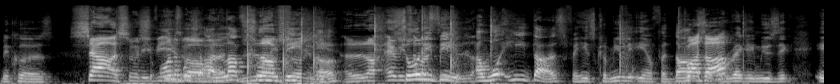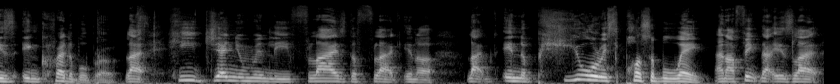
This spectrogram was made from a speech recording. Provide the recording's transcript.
because Shout out Seani B. as Honourable well, I love Seani B. You know? I love every Seani B. And what he does for his community and for dance and reggae music is incredible, bro. Like he genuinely flies the flag in a like in the purest possible way. And I think that is like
